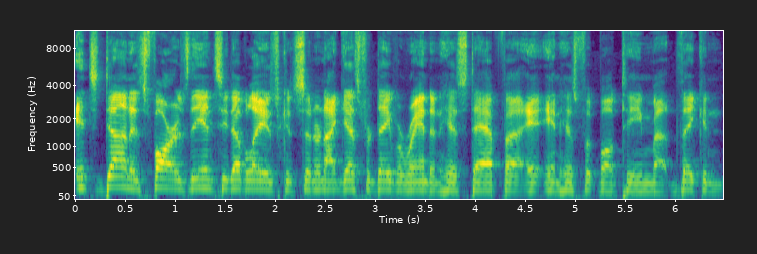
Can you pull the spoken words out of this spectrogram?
it's done as far as the NCAA is concerned. And I guess for Dave Aranda and his staff uh, and- and his football team, uh, they can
